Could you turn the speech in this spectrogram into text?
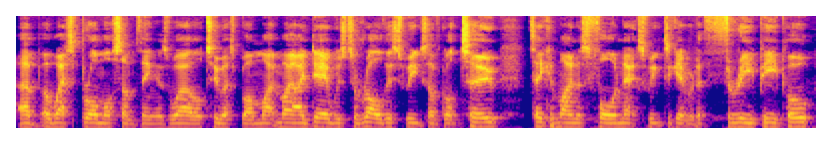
a, West Brom or something as well, or two West Brom. My my idea was to roll this week, so I've got two. Take a minus four next week to get rid of three people,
